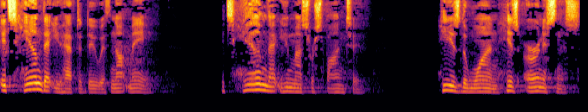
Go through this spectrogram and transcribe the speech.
It's Him that you have to do with, not me. It's Him that you must respond to. He is the one, His earnestness.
